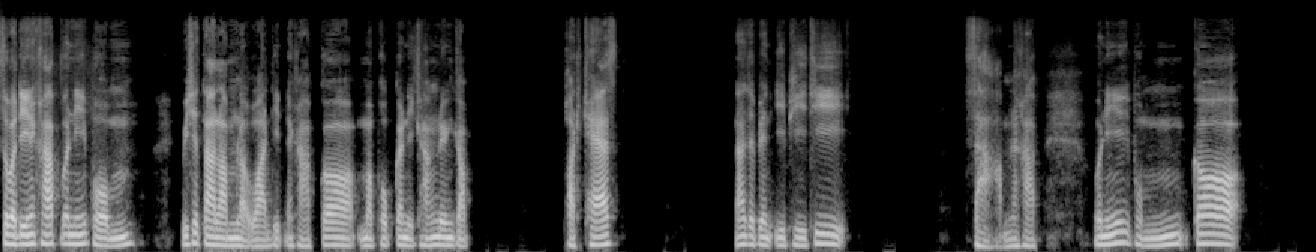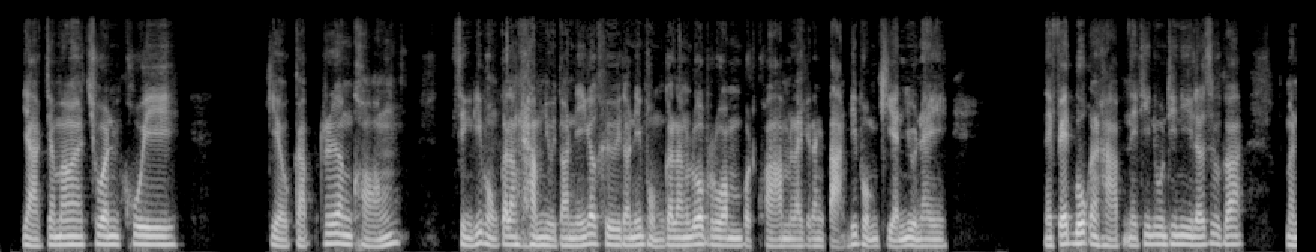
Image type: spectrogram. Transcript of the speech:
สวัสดีนะครับ วันนี้ผมวิชตาลำละวาดิตนะครับ ก็มาพบกันอีกครั้งหนึ่งกับพอดแคสต์น่าจะเป็น EP ที่สามนะครับ วันนี้ผมก็อยากจะมาชวนคุยเกี่ยวกับเรื่องของสิ่งที่ผมกำลังทำอยู่ตอนนี้ก็คือ ตอนนี้ผมกำลังรวบรวมบทความอะไรต่าง ๆ ที่ผมเขียนอยู่ในใน Facebook นะครับ ในที่นู่นที่นี่แล้วรู้สึกว่ามัน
